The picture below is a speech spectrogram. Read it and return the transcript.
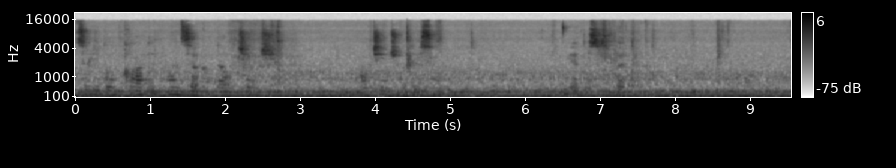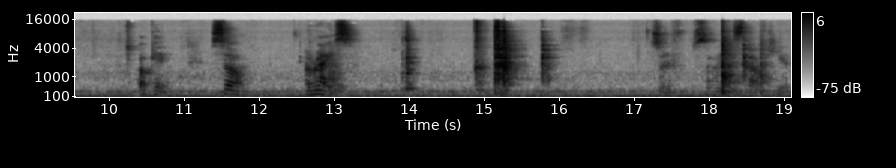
It's a little cut. One second, I'll change. I'll change to this one. Yeah, this is better. Okay, so a rice. Sorry, so many stuff here.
